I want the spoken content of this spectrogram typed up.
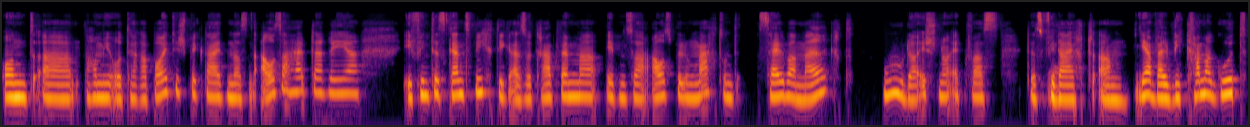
und äh, habe mich auch therapeutisch begleiten lassen außerhalb der Reha. Ich finde das ganz wichtig, also gerade wenn man eben so eine Ausbildung macht und selber merkt, uh, da ist noch etwas, das vielleicht, ja. Ähm, ja, weil wie kann man gut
